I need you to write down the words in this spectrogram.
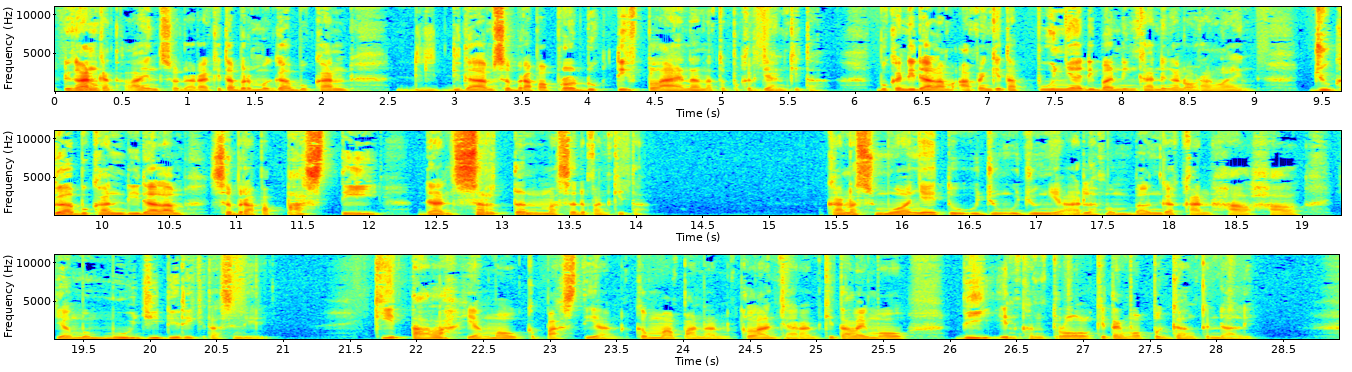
Dengan kata lain, saudara, kita bermegah bukan di, di, dalam seberapa produktif pelayanan atau pekerjaan kita, bukan di dalam apa yang kita punya dibandingkan dengan orang lain, juga bukan di dalam seberapa pasti dan certain masa depan kita. Karena semuanya itu ujung-ujungnya adalah membanggakan hal-hal yang memuji diri kita sendiri kitalah yang mau kepastian, kemapanan, kelancaran. Kita yang mau be in control, kita yang mau pegang kendali.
